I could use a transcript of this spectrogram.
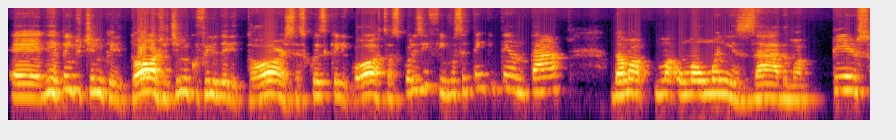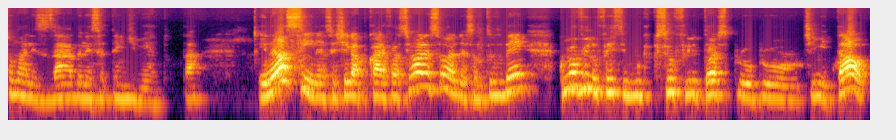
É, de repente o time que ele torce, o time que o filho dele torce, as coisas que ele gosta, as coisas, enfim, você tem que tentar dar uma, uma, uma humanizada, uma personalizada nesse atendimento, tá? E não é assim, né? Você chegar pro cara e falar assim: olha só, Anderson, tudo bem? Como eu vi no Facebook que seu filho torce pro, pro time tal,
